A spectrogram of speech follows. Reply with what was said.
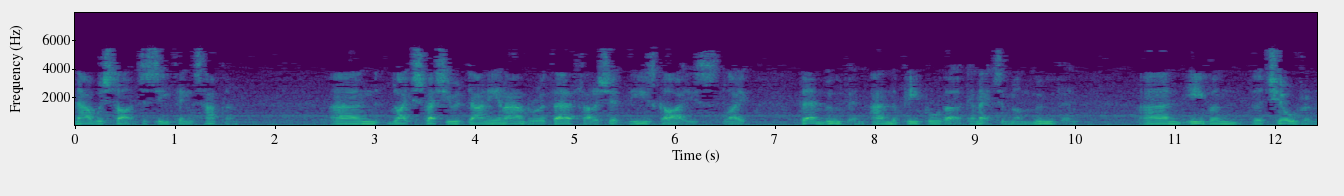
now we're starting to see things happen. And like especially with Danny and Amber with their fellowship, these guys like they're moving, and the people that are connected them are moving and even the children,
